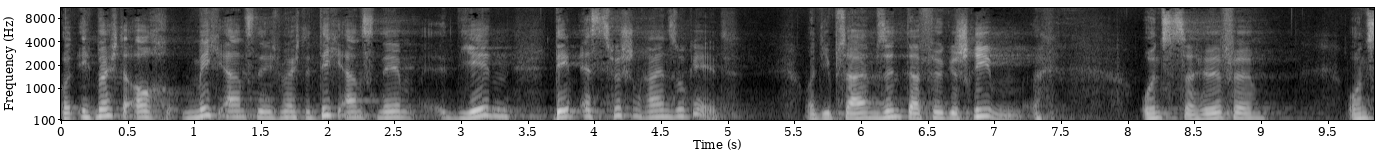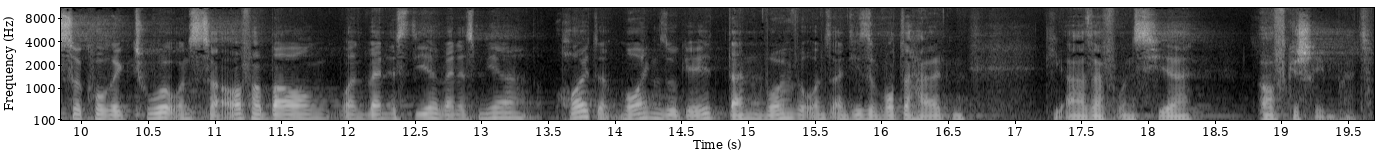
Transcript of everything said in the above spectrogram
Und ich möchte auch mich ernst nehmen, ich möchte dich ernst nehmen, jeden, dem es zwischenrein so geht. Und die Psalmen sind dafür geschrieben, uns zur Hilfe, uns zur Korrektur, uns zur Auferbauung. Und wenn es dir, wenn es mir heute, morgen so geht, dann wollen wir uns an diese Worte halten, die Asaf uns hier aufgeschrieben hat.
